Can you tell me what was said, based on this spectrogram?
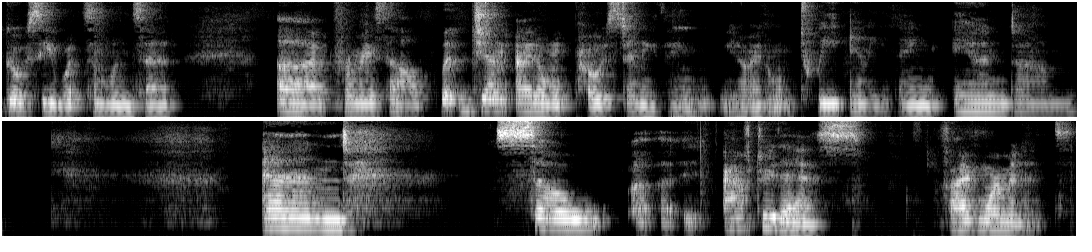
go see what someone said uh, for myself. But Jen, I don't post anything, you know, I don't tweet anything, and um, and so uh, after this, five more minutes.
